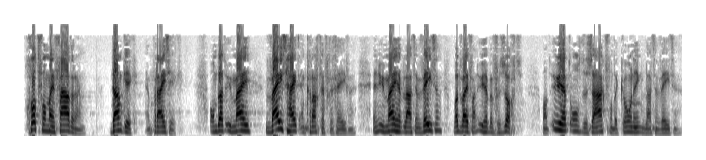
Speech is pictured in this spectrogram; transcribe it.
God van mijn vaderen, dank ik en prijs ik, omdat u mij wijsheid en kracht hebt gegeven en u mij hebt laten weten wat wij van u hebben verzocht. Want u hebt ons de zaak van de koning laten weten.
